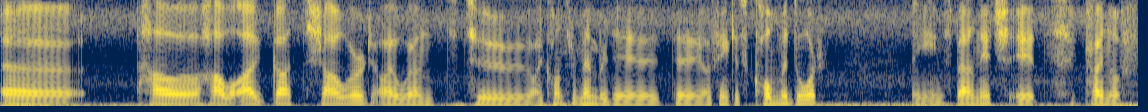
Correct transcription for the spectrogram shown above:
Uh, how how I got showered I went to I can't remember the the I think it's Comedor in Spanish. It's kind of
